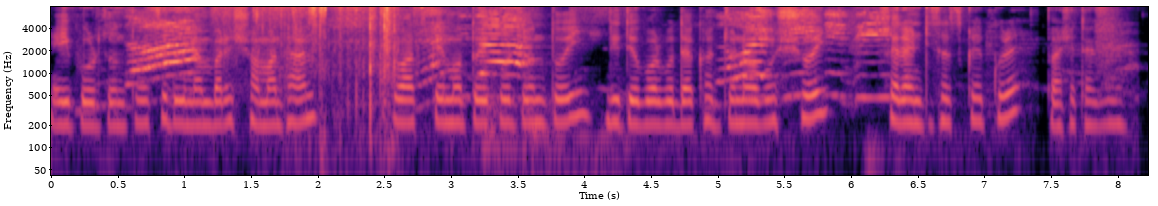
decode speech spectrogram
এই পর্যন্ত হচ্ছে দুই নম্বরের সমাধান। তো আজকের মতো এই পর্যন্তই। দ্বিতীয় পর্ব দেখার জন্য অবশ্যই চ্যানেলটি সাবস্ক্রাইব করে পাশে থাকবেন।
